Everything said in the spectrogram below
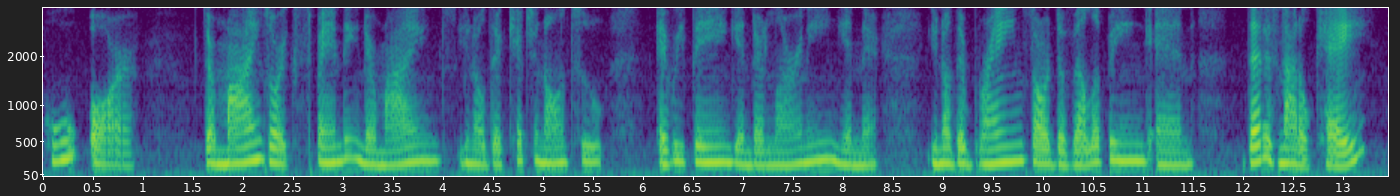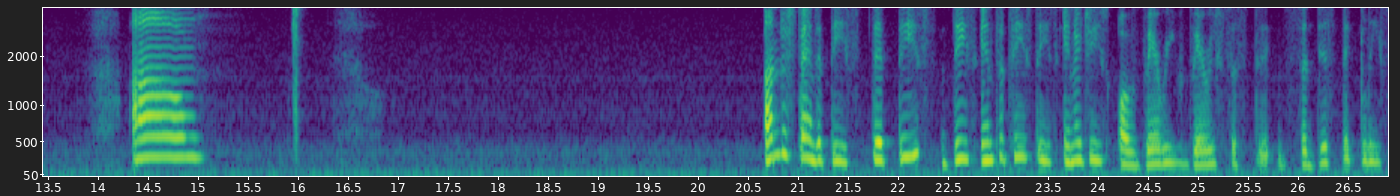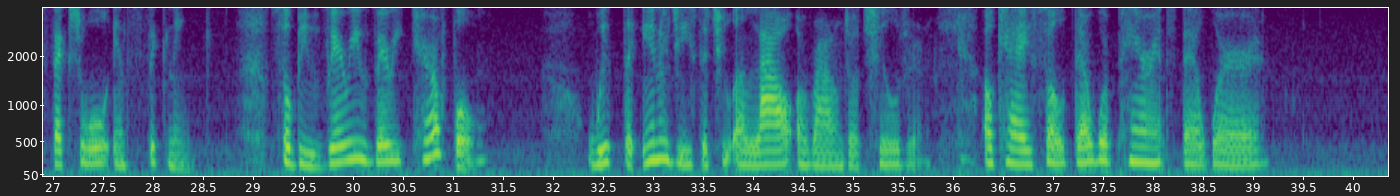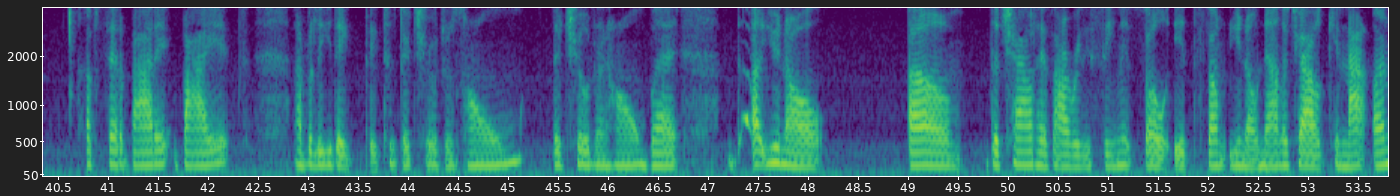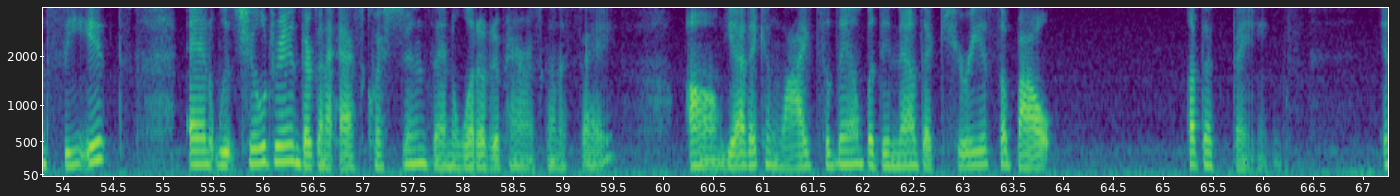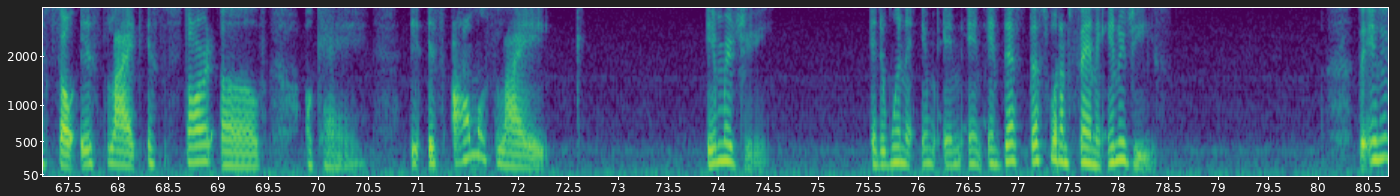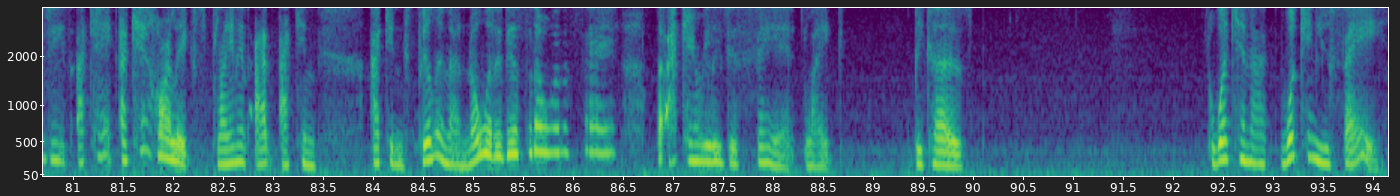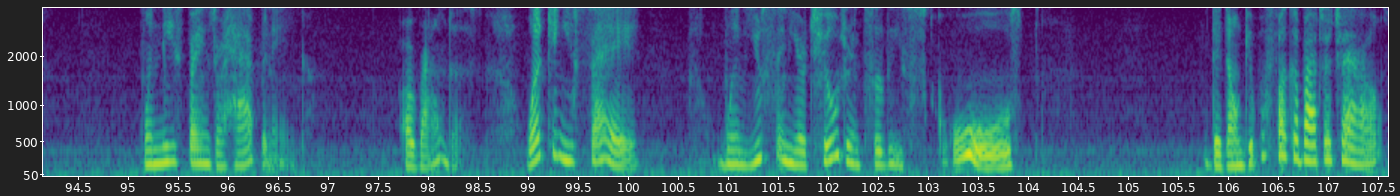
who are their minds are expanding, their minds, you know, they're catching on to everything and they're learning and they're you know, their brains are developing and that is not okay. Um understand that these that these these entities these energies are very very sadistically sexual and sickening. So be very very careful with the energies that you allow around your children. Okay so there were parents that were upset about it by it i believe they they took their children's home their children home but uh, you know um the child has already seen it. So it's some, you know, now the child cannot unsee it. And with children, they're to ask questions and what are the parents to say? Um, yeah, they can lie to them, but then now they're curious about other things. And so it's like, it's the start of, okay, it's almost like imagery. And when, and, and, and that's, that's what I'm saying, the energies. The energies i can't i can't hardly explain it. I i can i can feel it and i know what it is that i want to say but i can't really just say it like because what can i what can you say when these things are happening around us? What can you say when you send your children to these schools they don't give a fuck about your child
